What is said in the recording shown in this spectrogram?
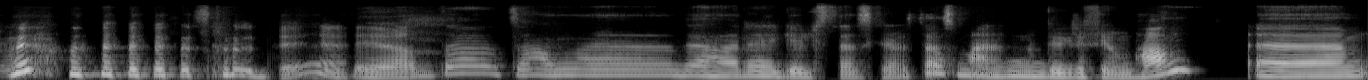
skal du det? Ja, det, han, eh, det har Hege Ulstein skrevet, som er en biografi om han. Uh,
